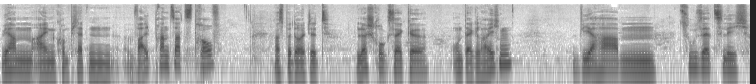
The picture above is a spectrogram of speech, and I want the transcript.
Wir haben einen kompletten Waldbrandsatz drauf. Das bedeutet Löschrucksäcke und dergleichen. Wir haben zusätzlich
